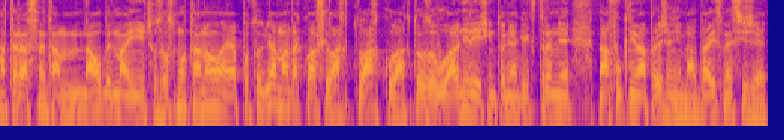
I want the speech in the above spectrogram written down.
A teraz sme tam na obed mali niečo so smotanou a ja, potom, ja mám takú asi ľah, ľahkú laktózovú, ale neriešim to nejak extrémne, nafúknem a preženiem. A dali sme si, že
